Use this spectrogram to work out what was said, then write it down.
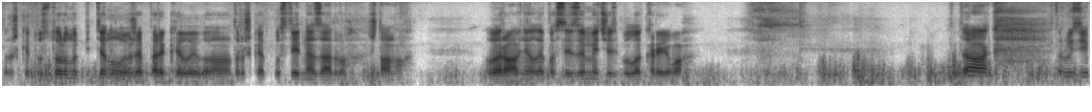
трошки ту сторону підтягнули, вже перекилило, треба трошки відпустити назад, бо штангу виравнювали після зими щось було криво. Так, друзі,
